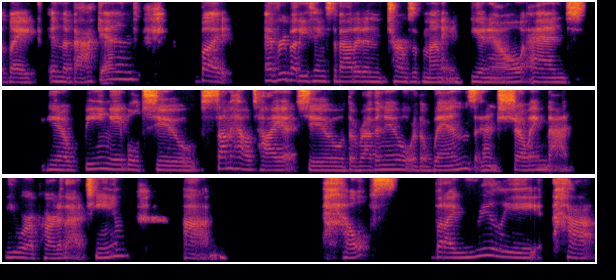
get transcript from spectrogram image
like in the back end but everybody thinks about it in terms of money you know? And you know being able to somehow tie it to the revenue or the wins and showing that you were a part of that team um, helps but i really ha-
